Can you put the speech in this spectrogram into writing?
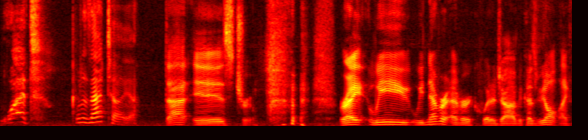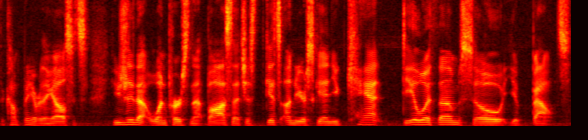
What? What does that tell you? That is true. right? We we never ever quit a job because we don't like the company, everything else. It's usually that one person, that boss that just gets under your skin. You can't deal with them, so you bounce.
